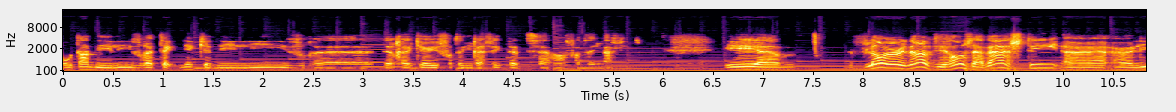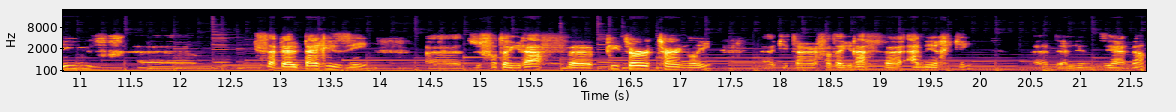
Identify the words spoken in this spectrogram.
autant des livres techniques que des livres de recueils photographiques de différents photographes et. Et là un an environ, j'avais acheté un livre qui s'appelle Parisien du photographe Peter Turnley, qui est un photographe américain de l'Indiana.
